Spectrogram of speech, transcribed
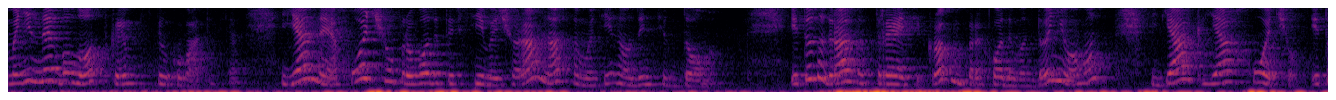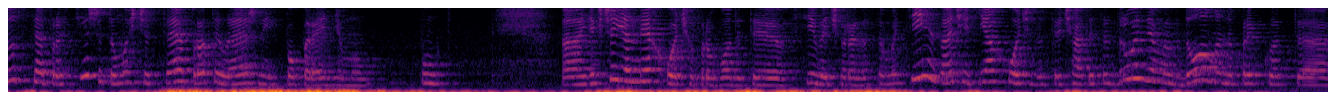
мені не було з ким спілкуватися. Я не хочу проводити всі вечора на самоті наодинці вдома. І тут одразу третій крок ми переходимо до нього. Як я хочу. І тут все простіше, тому що це протилежний попередньому пункт. Якщо я не хочу проводити всі вечори на самоті, значить я хочу зустрічатися з друзями вдома, наприклад, е,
